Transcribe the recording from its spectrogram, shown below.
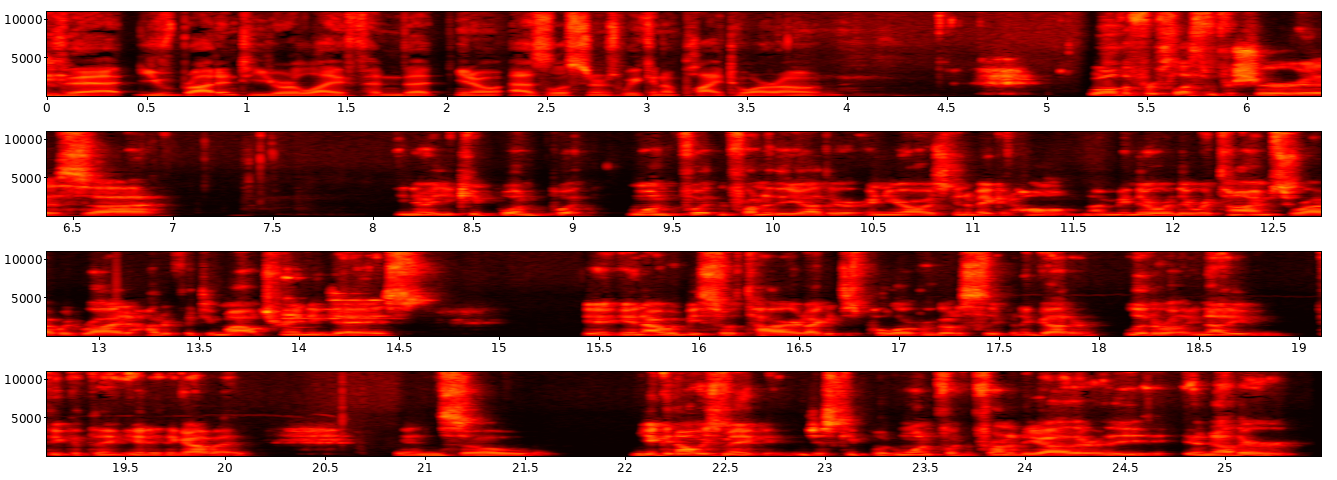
that you've brought into your life and that, you know, as listeners, we can apply to our own. Well, the first lesson for sure is, uh, you know, you keep one foot one foot in front of the other, and you're always going to make it home. I mean, there were there were times where I would ride 150 mile training days, and I would be so tired I could just pull over and go to sleep in a gutter, literally, not even think of anything of it. And so you can always make it. just keep putting one foot in front of the other. The, another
